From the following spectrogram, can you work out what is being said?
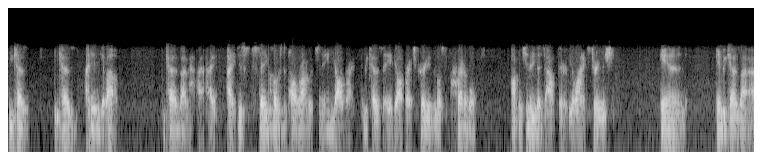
because because I didn't give up. Because I I I just stay close to Paul Roberts and Andy Albright, because Andy Albright's created the most incredible opportunity that's out there, the Alliance Dream Machine, and and because I, I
